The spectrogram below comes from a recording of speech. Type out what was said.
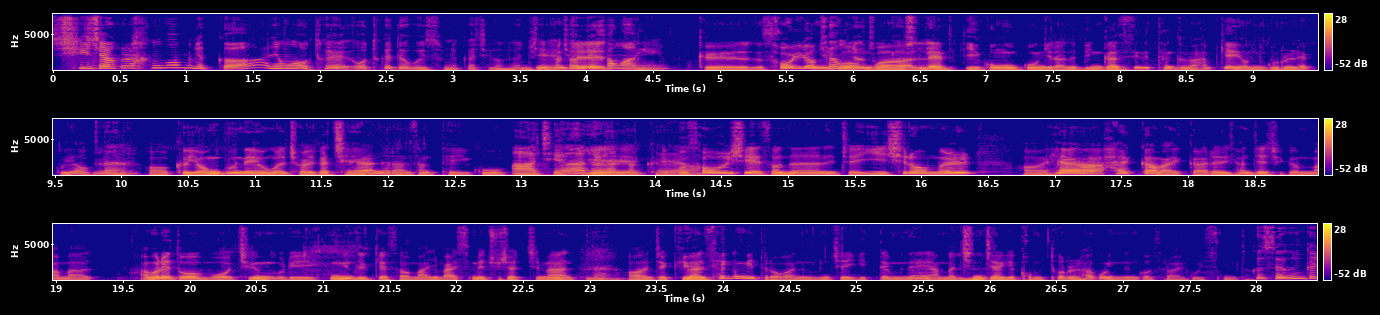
시작을 한 겁니까? 아니면 어떻게 어떻게 되고 있습니까? 지금 현재 지금 현재, 현재 상황이 그 서울연구원과 랩 2050이라는 민간 싱크탱크가 함께 연구를 했고요. 네. 어, 그 연구 내용을 저희가 제안을 한 상태이고 아 제안을 예, 한 상태요. 그리고 서울시에서는 이제 이 실험을 어, 해야 할까 말까를 현재 지금 아마 아무래도 뭐 지금 우리 국민들께서 많이 말씀해 주셨지만 네. 어, 이제 귀한 세금이 들어가는 문제이기 때문에 아마 음. 진지하게 검토를 하고 있는 것으로 알고 있습니다. 글쎄요. 그러니까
